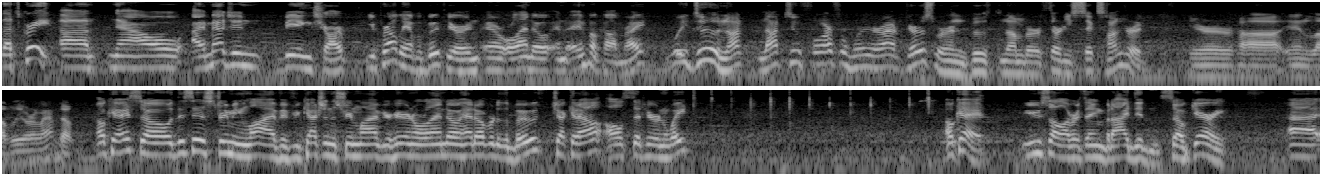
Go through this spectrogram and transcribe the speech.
that's great. Um, now, I imagine being sharp, you probably have a booth here in, in Orlando and InfoComm, right? We do. Not not too far from where you're at, Pierce. We're in booth number thirty six hundred here uh, in lovely Orlando. Okay, so this is streaming live. If you're catching the stream live, you're here in Orlando, head over to the booth, check it out. I'll sit here and wait. Okay, you saw everything, but I didn't. So, Gary, uh,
